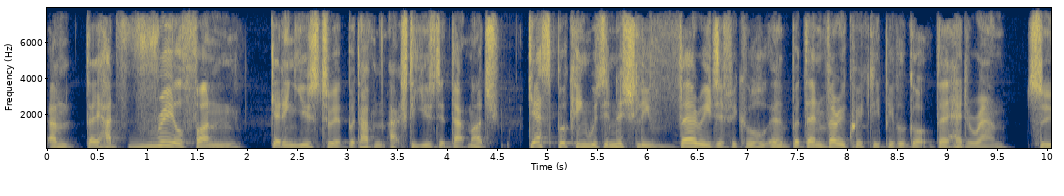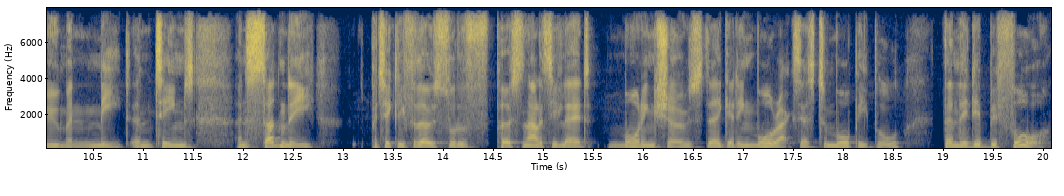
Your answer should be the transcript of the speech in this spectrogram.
And they had real fun getting used to it, but haven't actually used it that much. Guest booking was initially very difficult, uh, but then very quickly people got their head around Zoom and Meet and Teams. And suddenly, particularly for those sort of personality led morning shows, they're getting more access to more people than they did before.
